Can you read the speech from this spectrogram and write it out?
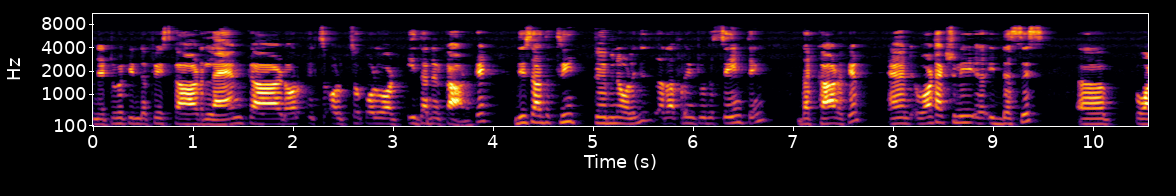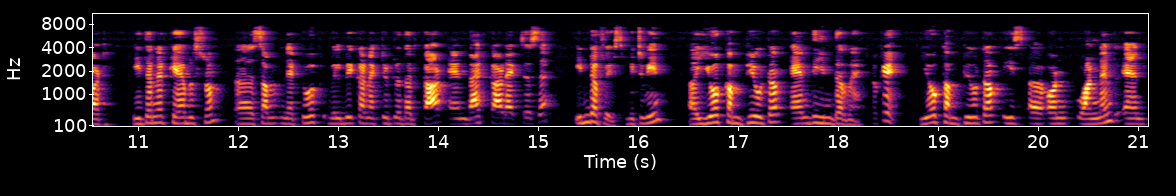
network interface card lan card or it's also called what? Ethernet card okay? These are the three terminologies referring to the same thing that card okay? And what actually uh, it does is uh, what? Ethernet cables from uh, some network will be connected to that card and that card acts as the interface between uh, your computer and the internet okay? Your computer is on one end and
